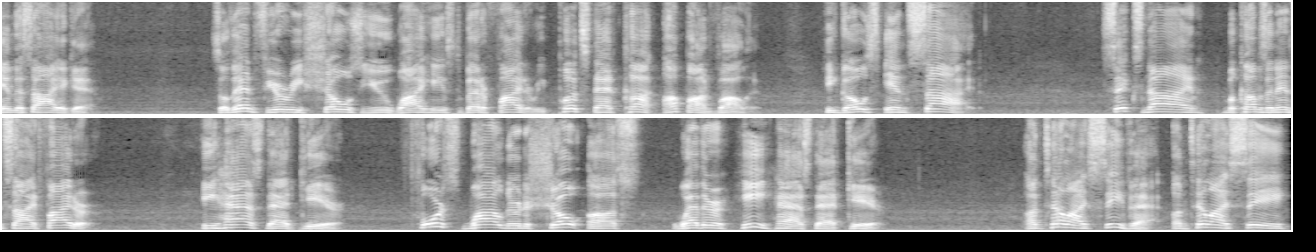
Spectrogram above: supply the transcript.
in this eye again. So then Fury shows you why he's the better fighter. He puts that cut up on Wallin. He goes inside. 6 9 becomes an inside fighter. He has that gear. Force Wilder to show us whether he has that gear. Until I see that, until I see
